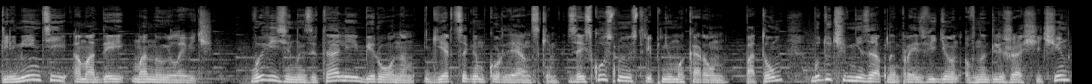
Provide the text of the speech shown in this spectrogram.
Клементий Амадей Мануилович. Вывезен из Италии Бероном, герцогом Курлянским, за искусную стряпню макарон. Потом, будучи внезапно произведен в надлежащий чин,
